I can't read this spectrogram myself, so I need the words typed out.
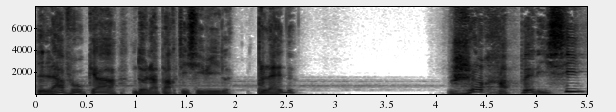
L'avocat de la partie civile plaide. Je rappelle ici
